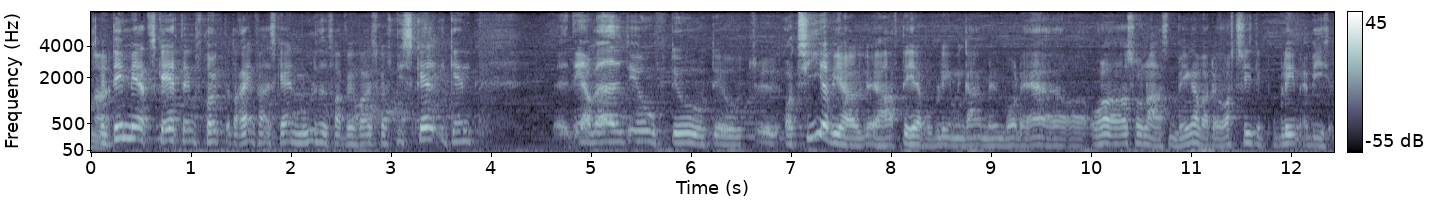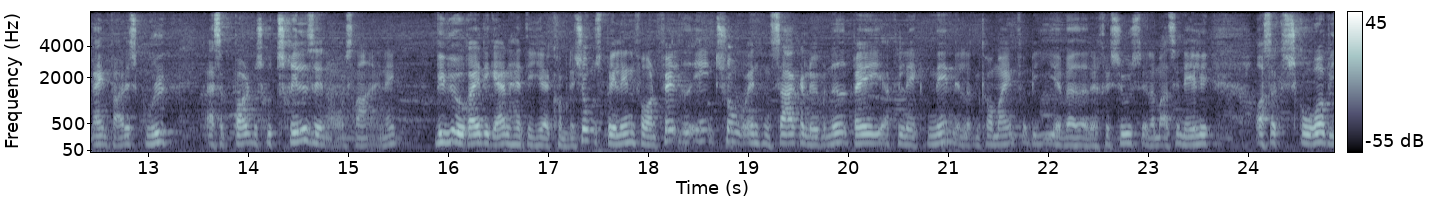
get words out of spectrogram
Nej. men det med at skabe den frygt, at der rent faktisk er en mulighed for, at vi faktisk også, vi skal igen, det har været, det er jo, det er jo, det er jo årtier, vi har haft det her problem en gang imellem, hvor det er, og også under Arsene Wenger var det jo også tit et problem, at vi rent faktisk skulle, altså bolden skulle trilles ind over stregen, ikke? Vi vil jo rigtig gerne have de her kombinationsspil inden for en feltet. En, to, enten Saka løber ned bag og kan lægge den ind, eller den kommer ind forbi, hvad hedder det, Jesus eller Martinelli, og så scorer vi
